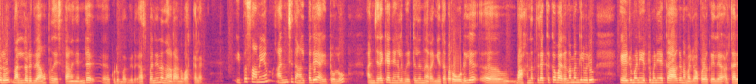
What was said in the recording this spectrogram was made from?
ഒരു നല്ലൊരു ഗ്രാമപ്രദേശത്താണ് എന്റെ കുടുംബ വീട് ഹസ്ബൻഡിന്റെ നാടാണ് വർക്കല. ഇപ്പോൾ സമയം അഞ്ച് നാൽപ്പതേ ആയിട്ടുള്ളൂ. അഞ്ചരയ്ക്കാണ് ഞങ്ങൾ വീട്ടിൽ നിന്ന് ഇറങ്ങിയത്. അപ്പോൾ റോഡിൽ വാഹനത്തിലൊക്കെ വരണമെങ്കിൽ ഒരു ഏഴുമണി എട്ട് മണിയൊക്കെ ആകണമല്ലോ. അപ്പോഴൊക്കെ ആൾക്കാർ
